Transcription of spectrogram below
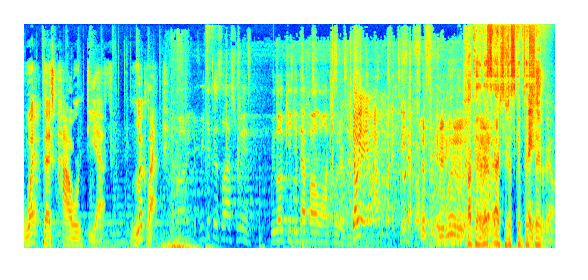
what does Power DF look like? If we get this last win, we low key get that follow on Twitter, man. Yo, yeah, yo, I was about to say that, bro. If we lose, Okay, let's actually just skip this shit. Acersville.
